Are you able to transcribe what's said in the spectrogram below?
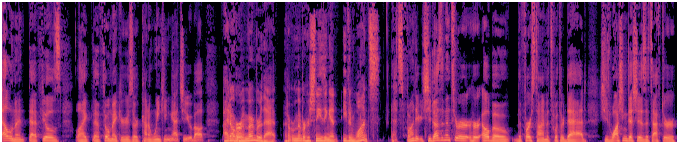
element that feels like the filmmakers are kind of winking at you about I don't her- remember that. I don't remember her sneezing at even once. That's funny. She doesn't enter her, her elbow the first time. It's with her dad. She's washing dishes. It's after,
